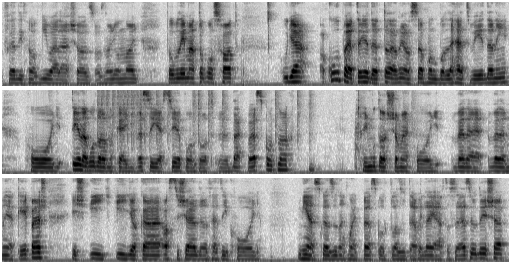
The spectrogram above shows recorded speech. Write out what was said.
Frediknak a kiválása az, az nagyon nagy problémát okozhat. Ugye a Cooper trade talán olyan szempontból lehet védeni, hogy tényleg odaadnak egy veszélyes célpontot Doug Prescottnak, hogy mutassa meg, hogy vele, vele miért képes, és így, így akár azt is eldönthetik, hogy mihez kezdenek majd Prescott azután, hogy lejárt a szerződése,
